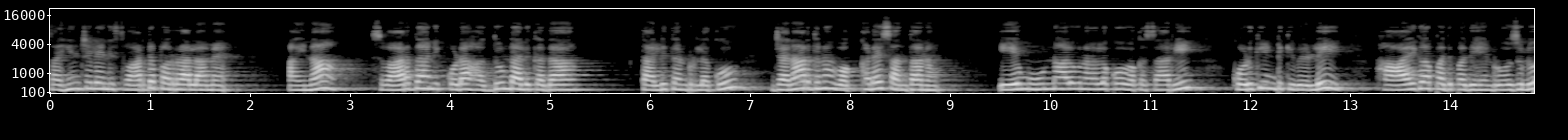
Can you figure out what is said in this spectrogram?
సహించలేని స్వార్థపరురాలామె. అయినా స్వార్థానికి కూడా హద్దుండాలి కదా. తల్లిదండ్రులకు జనార్దనం ఒక్కడే సంతానం. ఏ మూడు నాలుగు నెలలకో ఒకసారి కొడుకింటికి వెళ్ళి హాయిగా పది పదిహేను రోజులు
